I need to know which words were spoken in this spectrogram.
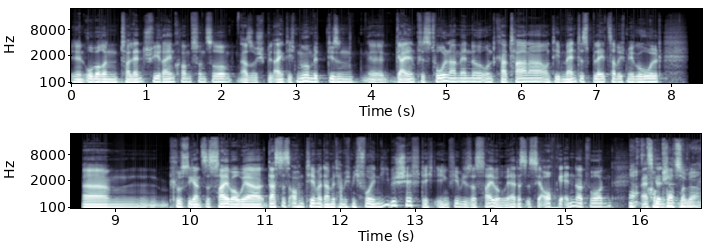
in den oberen Talent-Tree reinkommst und so. Also ich spiele eigentlich nur mit diesen äh, geilen Pistolen am Ende und Katana und die Mantis Blades habe ich mir geholt. Ähm, plus die ganze Cyberware, das ist auch ein Thema, damit habe ich mich vorher nie beschäftigt, irgendwie mit dieser Cyberware. Das ist ja auch geändert worden. Ja, Weiß komplett nicht, sogar.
